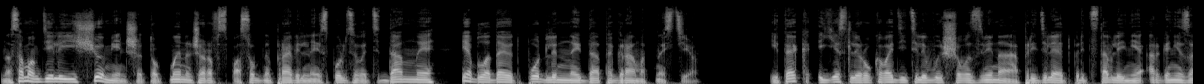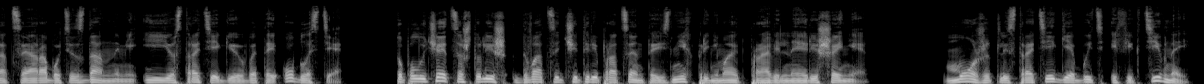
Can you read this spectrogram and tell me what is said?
На самом деле еще меньше топ-менеджеров способны правильно использовать данные и обладают подлинной датаграмотностью. Итак, если руководители высшего звена определяют представление организации о работе с данными и ее стратегию в этой области, то получается, что лишь 24% из них принимают правильные решения. Может ли стратегия быть эффективной,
